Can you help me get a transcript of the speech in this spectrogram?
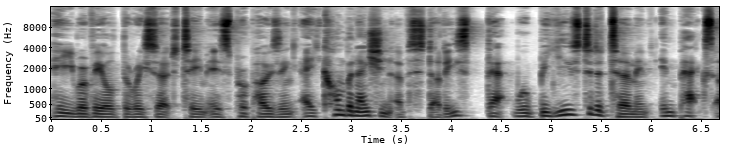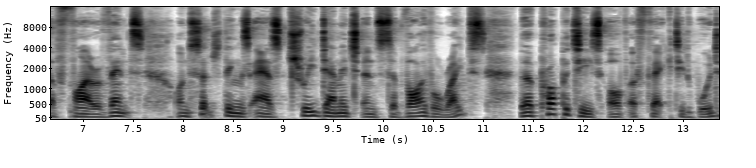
He revealed the research team is proposing a combination of studies that will be used to determine impacts of fire events on such things as tree damage and survival rates, the properties of affected wood,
